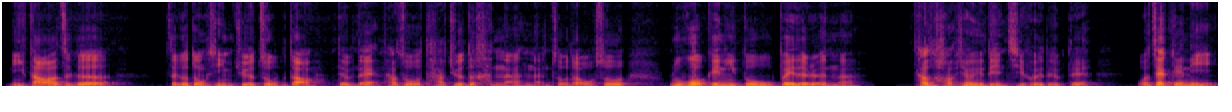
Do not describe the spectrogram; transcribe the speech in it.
你达到这个这个东西，你觉得做不到，对不对？他说他觉得很难很难做到。我说如果给你多五倍的人呢？他说好像有点机会，对不对？我再给你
